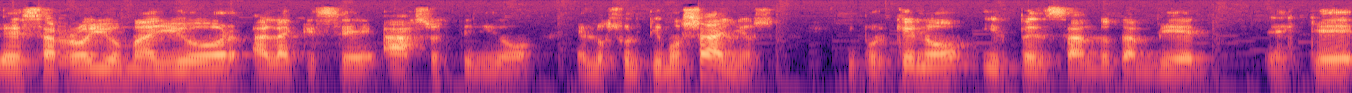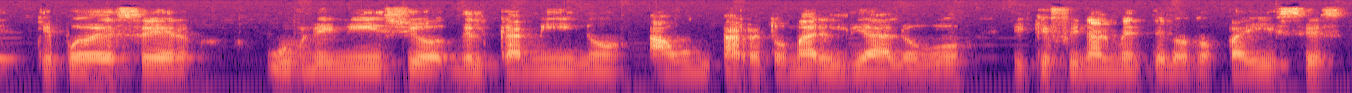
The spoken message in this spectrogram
de desarrollo mayor a la que se ha sostenido en los últimos años y por qué no ir pensando también es que, que puede ser un inicio del camino a, a retomar el diálogo y que finalmente los dos países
